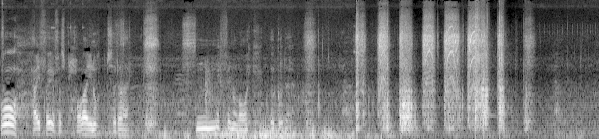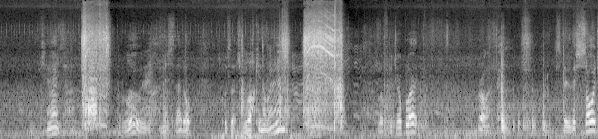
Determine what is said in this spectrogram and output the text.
Oh, hay fever's playing up today. Sniffing like a good. Okay. Whoa, messed that up because that's rocking around. Lovely job, Blake. Right, let's do this side.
